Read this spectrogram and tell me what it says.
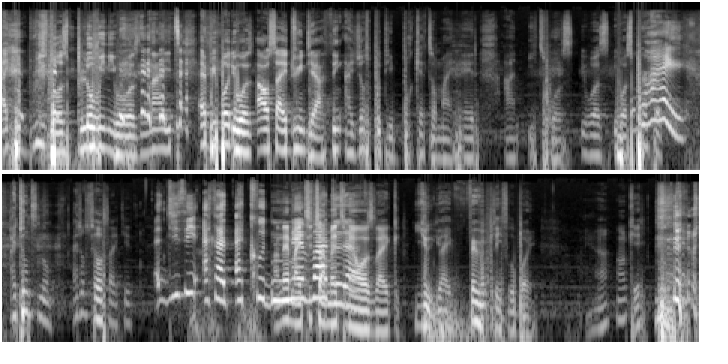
like the breeze was blowing. It was night. Everybody was outside doing their thing. I just put a bucket on my head, and it was, it was, it was perfect. why? I don't know. I just felt like it. Uh, Do you see? I could, I could And then my teacher met me. I was like, "You, you are a very playful boy." Yeah. Okay.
